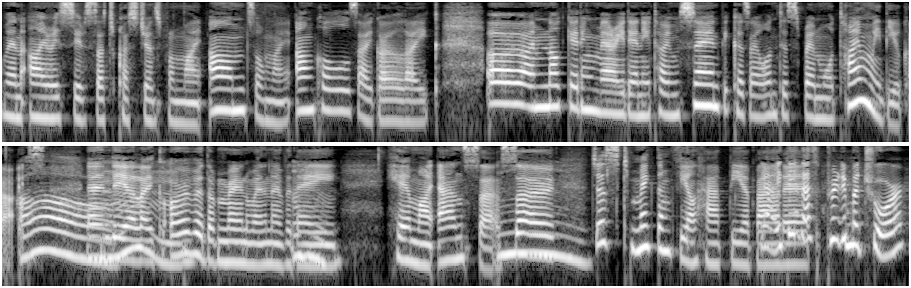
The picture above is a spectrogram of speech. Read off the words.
when I receive such questions from my aunts or my uncles, I go like, oh, I'm not getting married anytime soon because I want to spend more time with you guys. And they are like over the moon whenever they hear my answer. So just make them feel happy about Yeah, I it. think that's pretty mature.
